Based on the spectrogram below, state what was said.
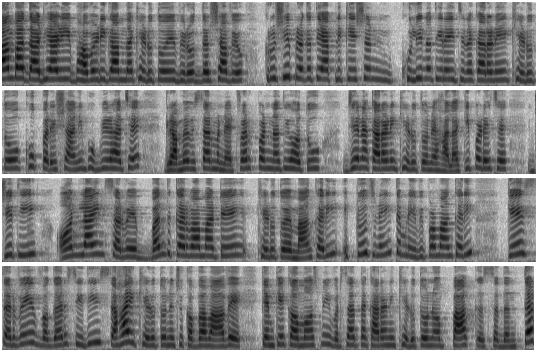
ખાંભા દાઢિયાળી ભાવડી ગામના ખેડૂતોએ વિરોધ દર્શાવ્યો. કૃષિ પ્રગતિ એપ્લિકેશન ખુલી નથી રહી, જેના કારણે ખેડૂતો ખૂબ પરેશાની ભોગવી રહ્યા છે. ગ્રામ્ય વિસ્તારમાં નેટવર્ક પણ નથી હોતું, જેના કારણે ખેડૂતોને હાલાકી પડે છે. જેથી ઓનલાઈન સર્વે બંધ કરવા માટે ખેડૂતોએ માંગ કરી. એટલું જ નહીં, તેમણે એવી પણ માંગ કરી કે સર્વે વગર સીધી સહાય ખેડૂતોને ચૂકવવામાં આવે. કેમ કે કમોસમી વરસાદના કારણે ખેડૂતોનો પાક સદંતર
